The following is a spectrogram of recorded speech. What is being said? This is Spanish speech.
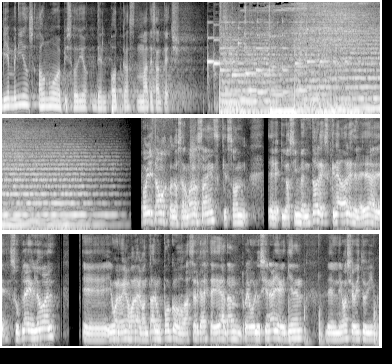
Bienvenidos a un nuevo episodio del podcast Mate Santech. Hoy estamos con los hermanos Sainz, que son eh, los inventores, creadores de la idea de Supply Global. Eh, y bueno, hoy nos van a contar un poco acerca de esta idea tan revolucionaria que tienen del negocio B2B.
